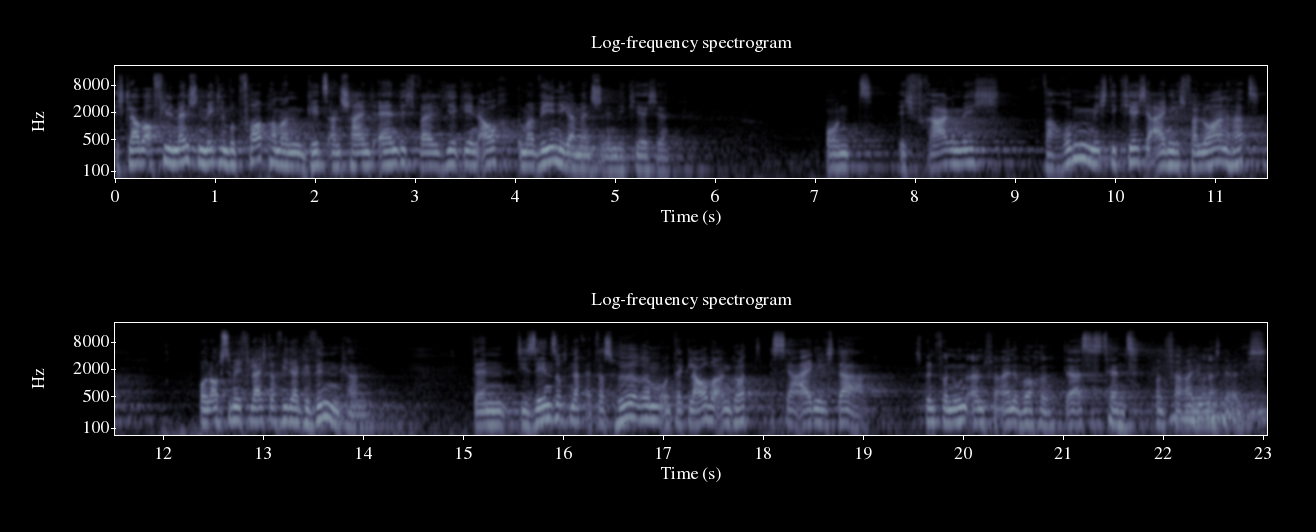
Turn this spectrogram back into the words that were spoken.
ich glaube, auch vielen Menschen in Mecklenburg-Vorpommern geht es anscheinend ähnlich, weil hier gehen auch immer weniger Menschen in die Kirche. Und ich frage mich, warum mich die Kirche eigentlich verloren hat und ob sie mich vielleicht auch wieder gewinnen kann. Denn die Sehnsucht nach etwas Höherem und der Glaube an Gott ist ja eigentlich da. Ich bin von nun an für eine Woche der Assistent von Pfarrer Jonas Görlich.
